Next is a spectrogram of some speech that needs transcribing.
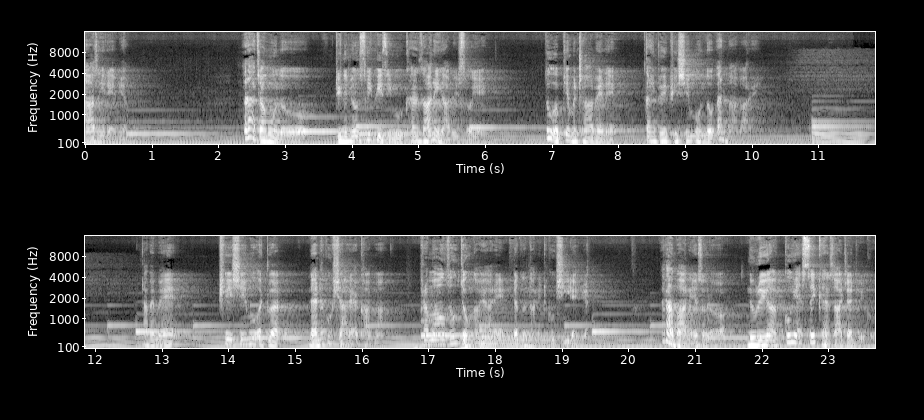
နာစေတယ်ဗျအဲ့ဒါကြောင့်မို့လို့ဒီလိုမျိုးစိတ်ဖိစီးမှုခံစားနေရပြီဆိုရင်သူ့ကိုပြစ်မထားဘဲနဲ့ ကင်တွယ်ဖြစ်ရှင်းဖို့လိုအပ်လာပါတယ်ဒါပေမဲ့ဖြည့်ရှင်းမှုအတွက်လမ်းတစ်ခုရှာတဲ့အခါမှာပထမအောင်ဆုံးကြုံလာရတဲ့ပြဿနာတွေတစ်ခုရှိတယ်ဗျအဲ့ဒါဘာလဲဆိုတော့လူတွေကကိုယ့်ရဲ့စိတ်ခံစားချက်တွေကို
